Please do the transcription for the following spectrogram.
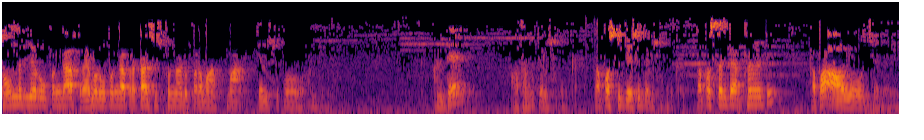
సౌందర్య రూపంగా ప్రేమ రూపంగా ప్రకాశిస్తున్నాడు పరమాత్మ. తెలుసుకో అంటుంది. అంటే అతను తెలుసుకుంటాడు. తపస్సు చేసి తెలుసుకుంటాడు. తపస్సు అంటే అర్థం ఏంటి? తప ఆలోచన.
